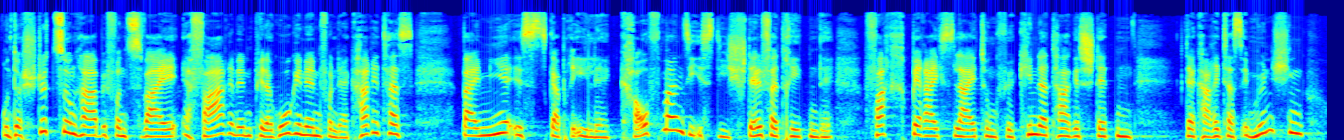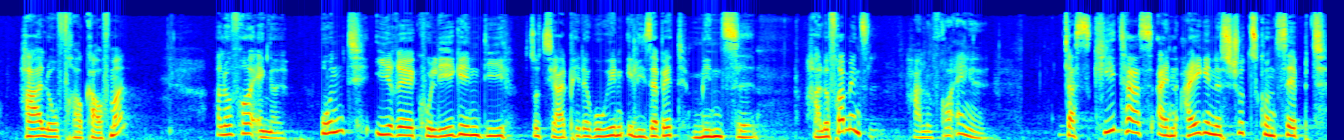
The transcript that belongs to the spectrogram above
Unterstützung habe von zwei erfahrenen Pädagoginnen von der Caritas. Bei mir ist Gabriele Kaufmann. Sie ist die stellvertretende Fachbereichsleitung für Kindertagesstätten der Caritas in München Hallo, Frau Kaufmann. Hallo, Frau Engel. Und Ihre Kollegin, die Sozialpädagogin Elisabeth Minzel. Hallo, Frau Minzel. Hallo, Frau Engel. Dass Kitas ein eigenes Schutzkonzept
